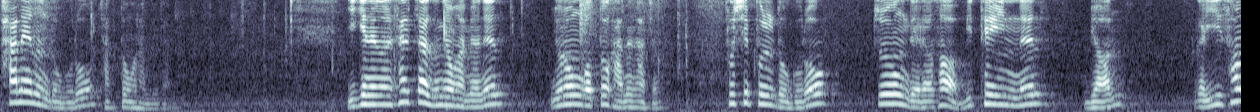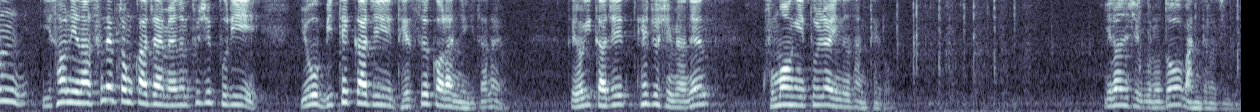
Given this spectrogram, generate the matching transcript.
파내는 도구로 작동을 합니다. 이 기능을 살짝 응용하면은 이런 것도 가능하죠. 푸시풀 도구로 쭉 내려서 밑에 있는 면, 그러니까 이 선, 이 선이나 스냅점까지 하면은 푸시풀이 요 밑에까지 됐을 거란 얘기잖아요. 그 여기까지 해주시면은 구멍이 뚫려 있는 상태로 이런 식으로도 만들어집니다.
